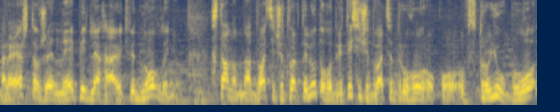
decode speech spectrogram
Решта вже не підлягають відновленню. Станом на 24 лютого 2022 року в строю було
